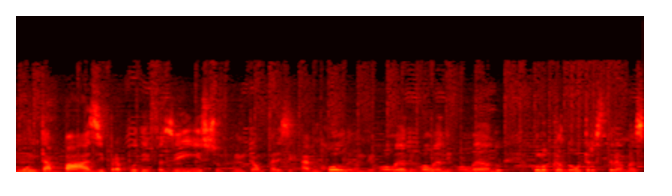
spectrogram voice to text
muita base para poder fazer isso, então parecia que tava enrolando, enrolando, enrolando, enrolando, colocando outras tramas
